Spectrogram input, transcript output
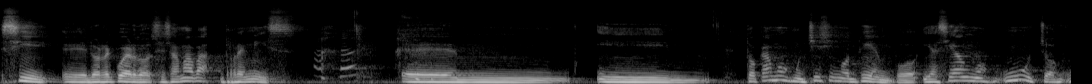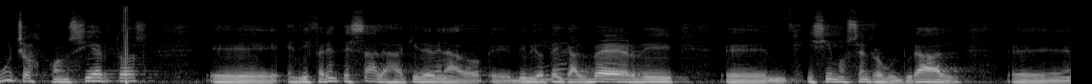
Sí, eh, lo recuerdo, se llamaba Remis. Em, y tocamos muchísimo tiempo y hacíamos muchos, muchos conciertos eh, en diferentes salas aquí de Venado. Eh, Biblioteca Alberdi, hicimos Centro Cultural. Eh,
